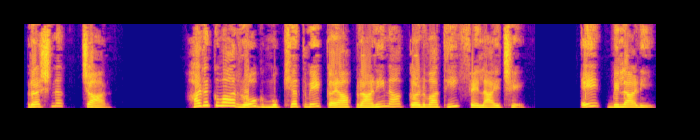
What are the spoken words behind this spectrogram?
પ્રશ્ન ચાર. હડકવા રોગ મુખ્યત્વે કયા પ્રાણીના કડવાથી ફેલાય છે? એ, બિલાડી.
